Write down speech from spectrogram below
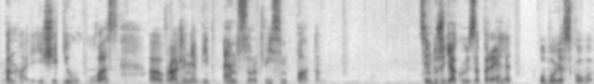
в ангарі. І які у вас е, враження від М48 Patton. Всім дуже дякую за перегляд. Обов'язково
